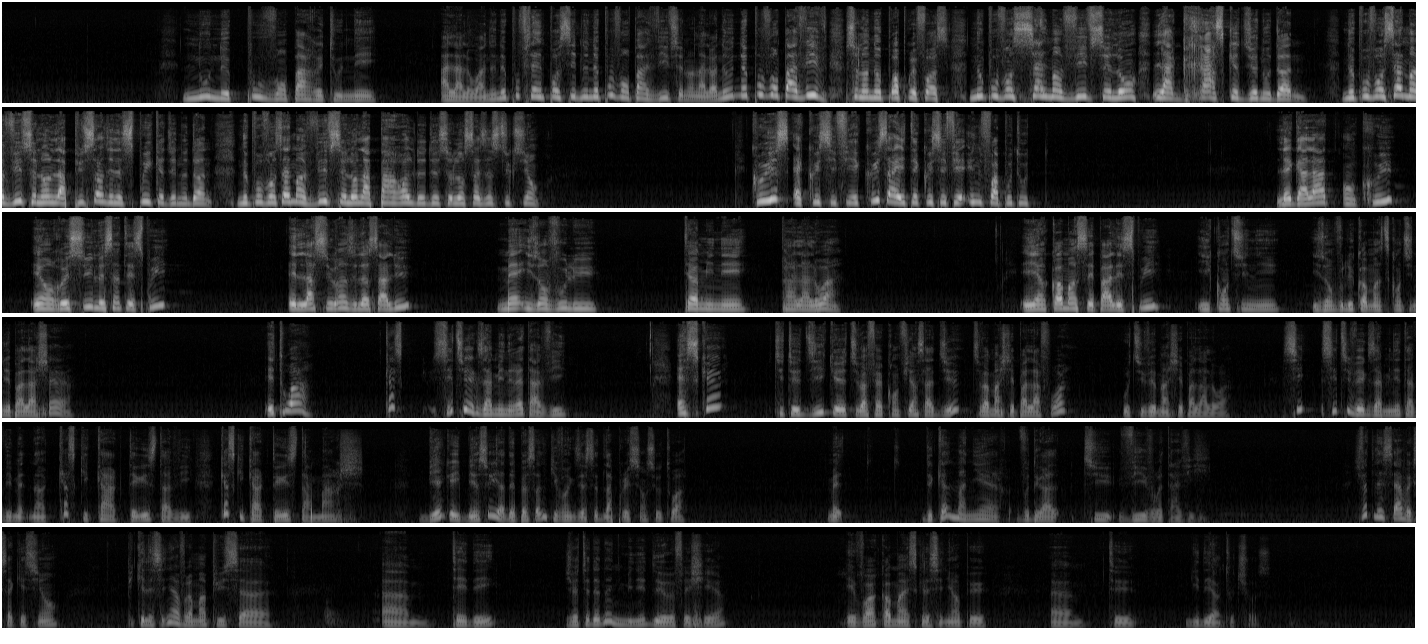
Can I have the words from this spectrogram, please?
Nous ne pouvons pas retourner à la loi. C'est impossible, nous ne pouvons pas vivre selon la loi. Nous ne pouvons pas vivre selon nos propres forces. Nous pouvons seulement vivre selon la grâce que Dieu nous donne. Nous pouvons seulement vivre selon la puissance de l'Esprit que Dieu nous donne. Nous pouvons seulement vivre selon la parole de Dieu, selon ses instructions. Christ est crucifié. Christ a été crucifié une fois pour toutes. Les Galates ont cru et ont reçu le Saint-Esprit et l'assurance de leur salut mais ils ont voulu terminer par la loi. Ayant commencé par l'esprit, ils continuent, ils ont voulu continuer par la chair. Et toi, si tu examinerais ta vie, est-ce que tu te dis que tu vas faire confiance à Dieu, tu vas marcher par la foi, ou tu veux marcher par la loi? Si, tu veux examiner ta vie maintenant, qu'est-ce qui caractérise ta vie? Qu'est-ce qui caractérise ta marche? Bien que, bien sûr, il y a des personnes qui vont exercer de la pression sur toi. Mais de quelle manière voudras-tu vivre ta vie? Je vais te laisser avec cette question, puis que le Seigneur vraiment puisse euh, euh, t'aider. Je vais te donner une minute de réfléchir et voir comment est-ce que le Seigneur peut euh, te guider en toutes choses.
